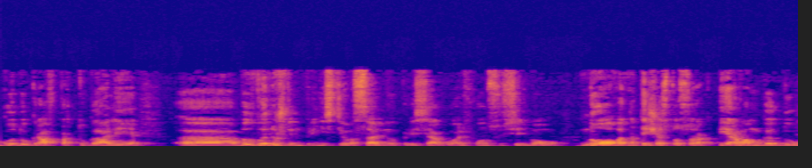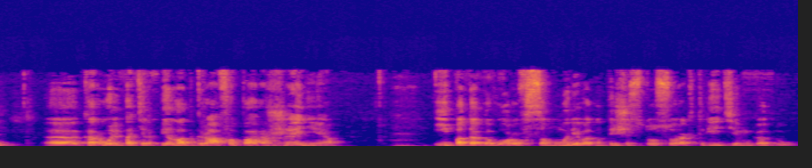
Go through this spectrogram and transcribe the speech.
году граф Португалии э, был вынужден принести вассальную присягу Альфонсу VII. Но в 1141 году король потерпел от графа поражение и по договору в Саморе в 1143 году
